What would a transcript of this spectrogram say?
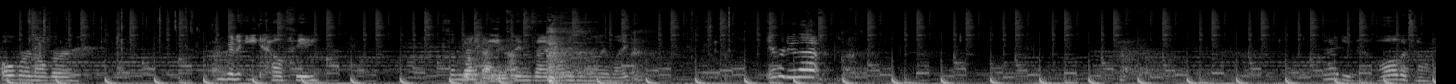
over and over, I'm gonna eat healthy. So I'm gonna eat things that I don't even really like. You ever do that? I do that all the time.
